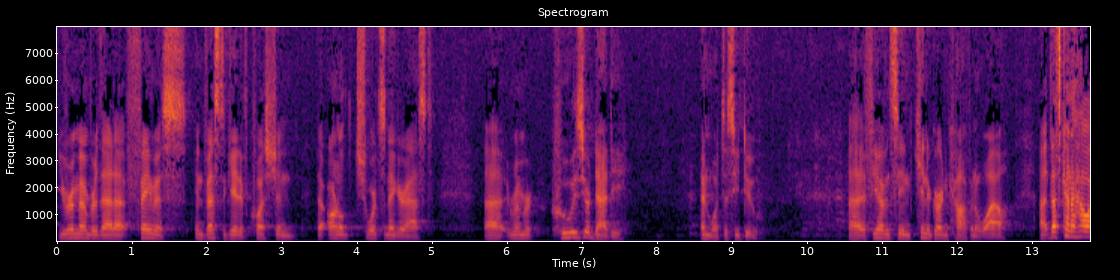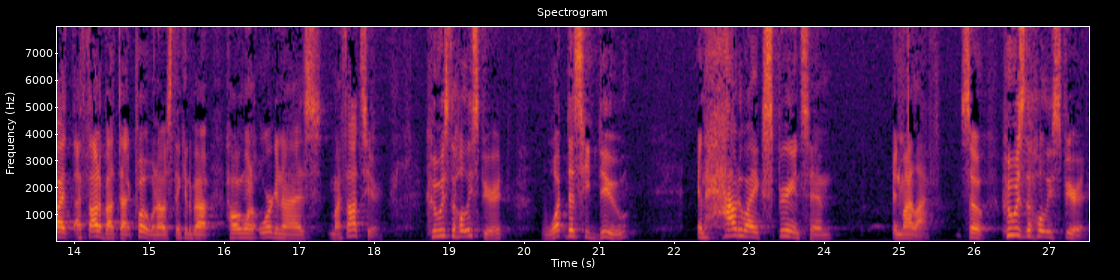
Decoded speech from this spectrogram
you remember that uh, famous investigative question that Arnold Schwarzenegger asked. Uh, remember, who is your daddy and what does he do? Uh, if you haven't seen Kindergarten Cop in a while, uh, that's kind of how I, I thought about that quote when I was thinking about how I want to organize my thoughts here. Who is the Holy Spirit? What does He do? And how do I experience Him in my life? So, who is the Holy Spirit?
